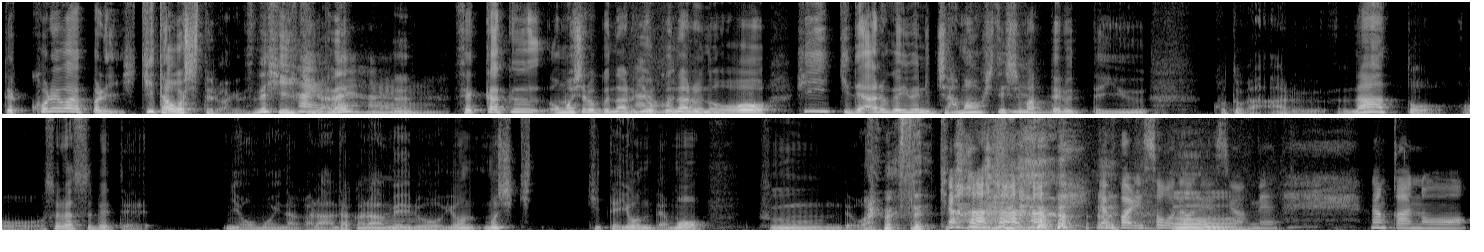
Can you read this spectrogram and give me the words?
でこれはやっぱり引き倒してるわけですねひいきがね。せっかく面白くなる良くなるのをひいきであるがゆえに邪魔をしてしまってるっていうことがあるなと、おそれは全てに思いながらだからうんメールを読んもしき来て読んでもふーんで終わります ね。やっぱりそうなんですよね。なんかあの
